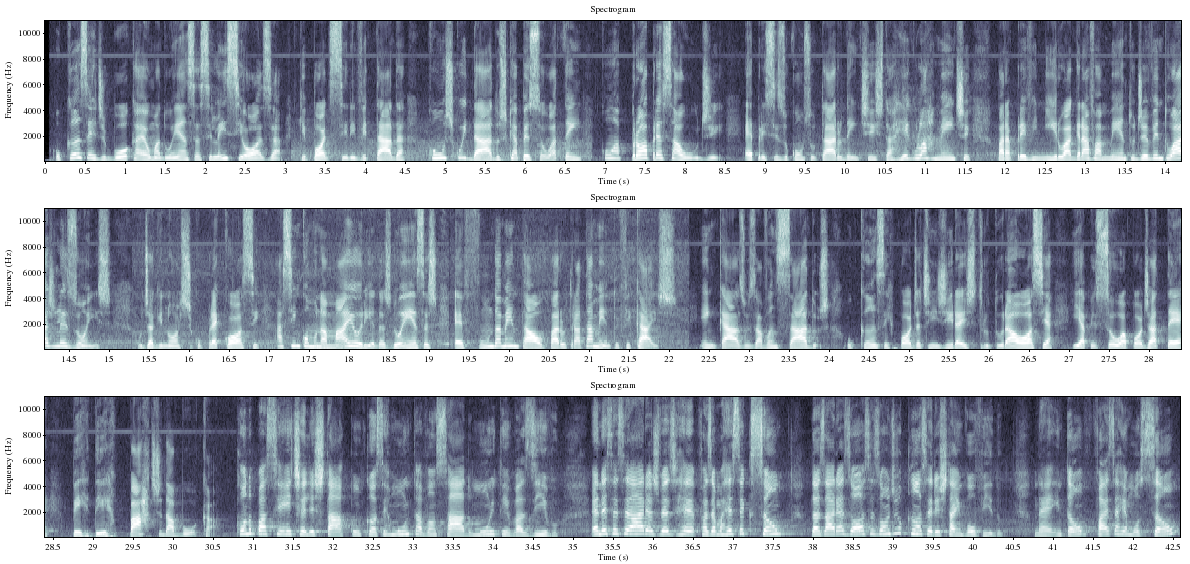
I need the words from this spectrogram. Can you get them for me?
O câncer de boca é uma doença silenciosa que pode ser evitada com os cuidados que a pessoa tem com a própria saúde. É preciso consultar o dentista regularmente para prevenir o agravamento de eventuais lesões. O diagnóstico precoce, assim como na maioria das doenças, é fundamental para o tratamento eficaz. Em casos avançados, o câncer pode atingir a estrutura óssea e a pessoa pode até perder parte da boca. Quando o paciente ele está com câncer muito avançado, muito invasivo, é necessário, às vezes, fazer uma ressecção das áreas ósseas onde o câncer está envolvido. Né? Então, faz a remoção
